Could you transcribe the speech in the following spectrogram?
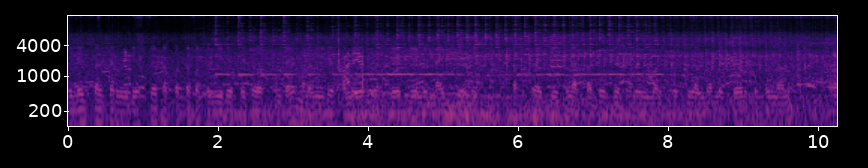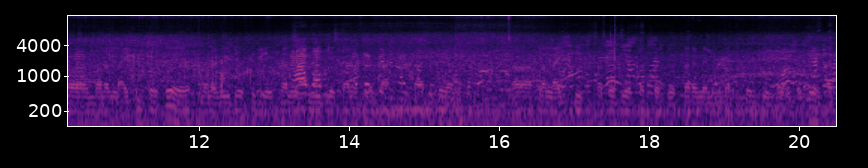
విలేజ్ కల్చర్ వీడియోస్లో ఇట్లా కొత్త కొత్త వీడియోస్ అయితే వస్తుంటాయి. మన వీడియోస్ అన్ని షేర్ చేయండి లైక్ చేయండి సబ్స్క్రైబ్ చేసి నాకు సపోర్ట్ చేస్తారని మనస్ఫూర్తిగా అందరినీ కోరుకుంటున్నాను. మన లైకులతో మన వీడియోస్ దేశాలు అందుకోవాలి అట్లా లైక్ చేసి సపోర్ట్ చేస్తారు ప్రతి ఒక్కరని నేను మర్చిపోయి చేస్తాను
